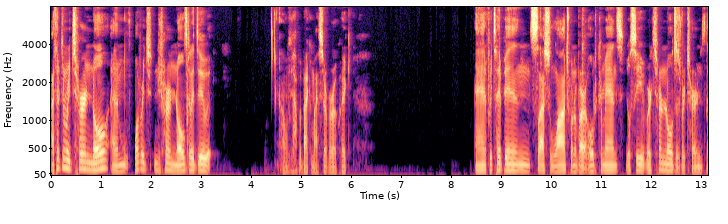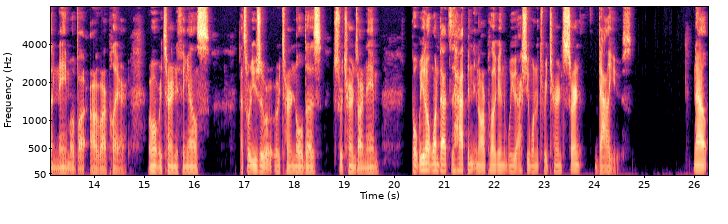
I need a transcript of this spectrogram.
I typed in return null, and what return null is gonna do. I'll hop it back in my server real quick. And if we type in slash launch one of our old commands, you'll see return null just returns the name of our, of our player. It won't return anything else. That's what usually return null does, just returns our name. But we don't want that to happen in our plugin. We actually want it to return certain values. Now,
